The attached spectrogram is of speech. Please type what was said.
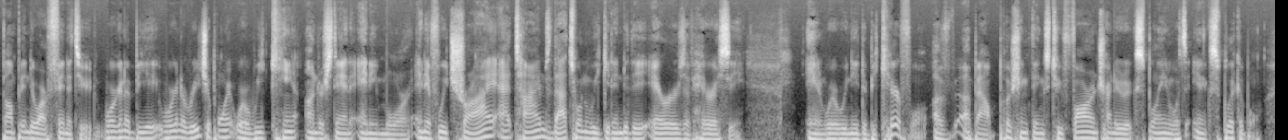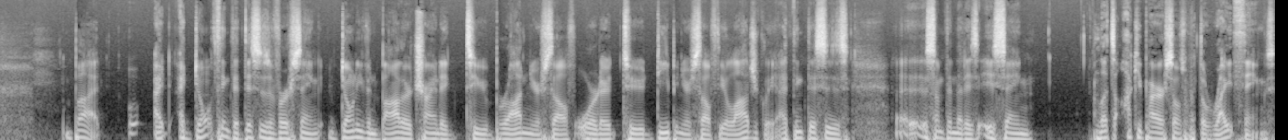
bump into our finitude. We're gonna be we're gonna reach a point where we can't understand anymore. And if we try at times, that's when we get into the errors of heresy and where we need to be careful of about pushing things too far and trying to explain what's inexplicable. But I, I don't think that this is a verse saying don't even bother trying to, to broaden yourself or to, to deepen yourself theologically. I think this is uh, something that is, is saying let's occupy ourselves with the right things.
